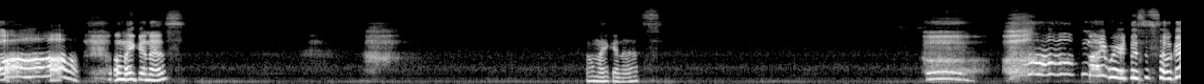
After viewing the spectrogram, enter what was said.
oh, oh my goodness. Oh my goodness. Oh, my word, this is so good.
